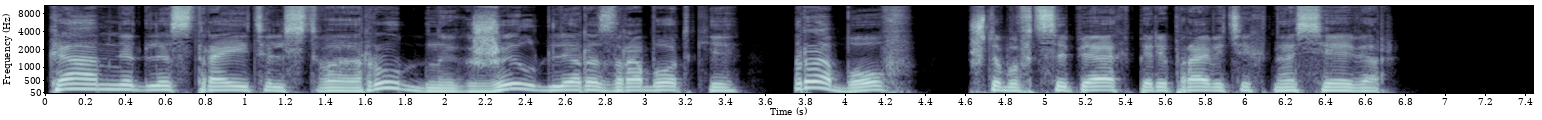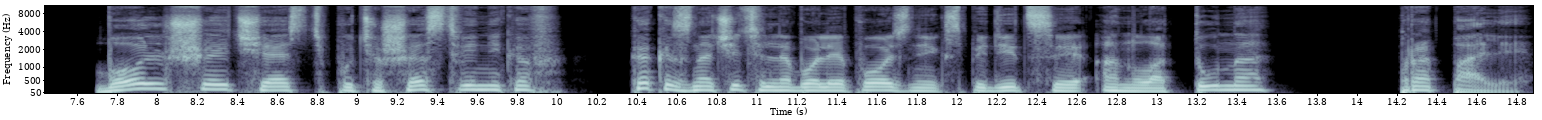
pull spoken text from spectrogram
камни для строительства, рудных жил для разработки, рабов, чтобы в цепях переправить их на север. Большая часть путешественников как и значительно более поздние экспедиции Анлатуна, пропали.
